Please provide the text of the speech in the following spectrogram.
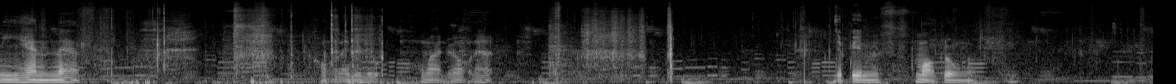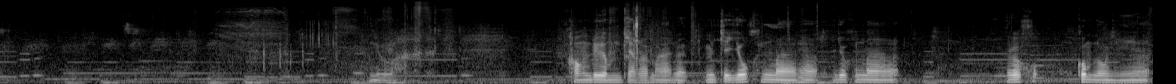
มีแฮนด์นะฮะ ของอะไรไม่รู้ผมอ่านไม่ออกนะฮะ จะเป็นหมอบลงอะ ดูของเดิมจะประมาณแบบมันจะยกขึ้นมานะฮะยกขึ้นมา แล้วก็ก้มลงอย่างนี้ฮะ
